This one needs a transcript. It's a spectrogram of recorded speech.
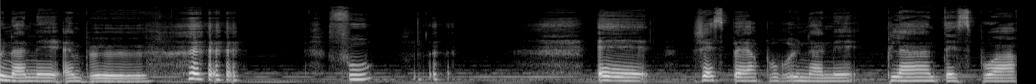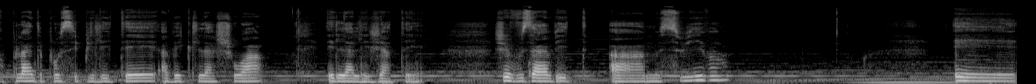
une année un peu fou et j'espère pour une année plein d'espoir, plein de possibilités avec la joie et la légèreté. Je vous invite à me suivre et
